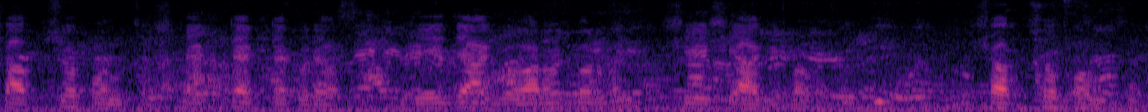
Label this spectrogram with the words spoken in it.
সাতশো পঞ্চাশ। একটা একটা করে আসে যে যে আগে অর্ডার করবেন, সে সে আগে পাবেন সাতশো পঞ্চাশ।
